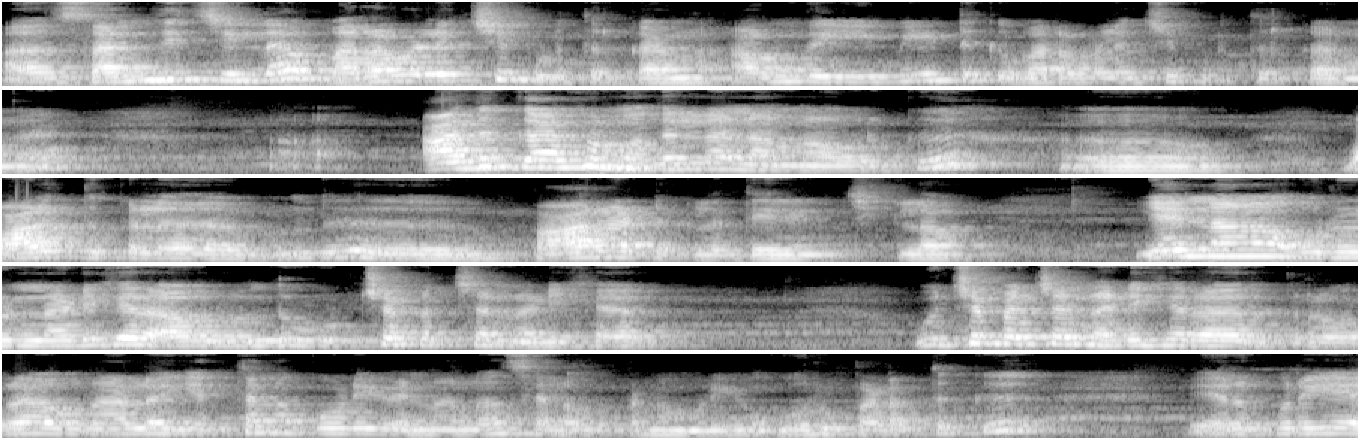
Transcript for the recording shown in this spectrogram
சந்திச்சில் வரவழைச்சி கொடுத்துருக்காங்க. அவங்க வீட்டுக்கு வரவழைச்சி கொடுத்துருக்காங்க. அதுக்காக முதல்ல நம்ம அவருக்கு வாழ்த்துக்களை வந்து பாராட்டுக்களை தெரிவிச்சுக்கலாம். ஏன்னா ஒரு நடிகர் அவர் வந்து உச்சபட்ச நடிகர். உச்சபட்ச நடிகராக இருக்கிறவரை அவரால் எத்தனை கோடி வேணாலும் செலவு பண்ண முடியும். ஒரு படத்துக்கு ஏறக்குறைய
